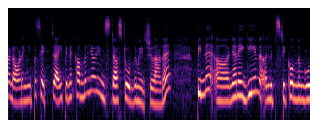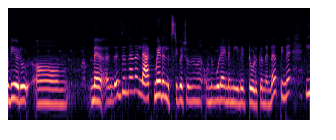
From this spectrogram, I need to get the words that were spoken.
കണ്ടോ ഉണങ്ങി ഇപ്പോൾ സെറ്റായി പിന്നെ കമ്മൽ ഞാൻ ഒരു ഇൻസ്റ്റാ സ്റ്റോറിൽ നിന്ന് മേടിച്ചതാണ്. പിന്നെ ഞാൻ എഗെയിൻ ലിപ്സ്റ്റിക്ക് ഒന്നും കൂടി ഒരു ഇതെന്താണ് ലാക്മേയുടെ ലിപ്സ്റ്റിക് വെച്ച് ഒന്നും കൂടി അതിന്റെ മീതെ ഇട്ട് കൊടുക്കുന്നുണ്ട്. പിന്നെ ഈ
